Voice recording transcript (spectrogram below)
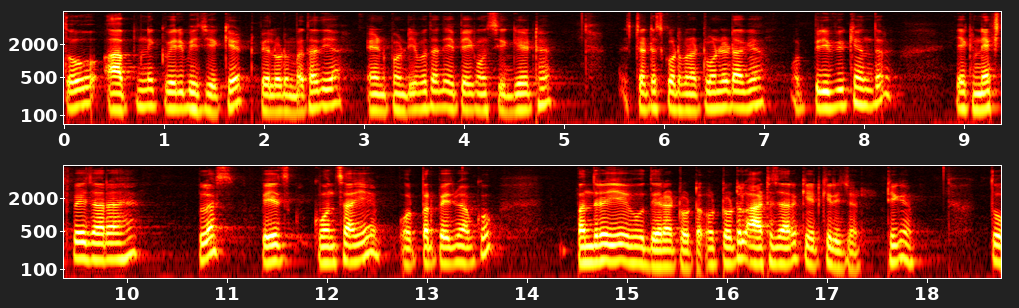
तो आपने क्वेरी भेजी है गेट पेलोड में बता दिया एंड पॉइंट ये बता दिया एपीआई कौन सी गेट है स्टेटस कोड अपना 200 आ गया, और प्रीव्यू के अंदर एक नेक्स्ट पेज आ रहा है प्लस पेज कौन सा ये, और पर पेज में आपको पंद्रह ये वो दे रहा है टोटल और टोटल आठ हज़ार केट के रिज़ल्ट ठीक है? तो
